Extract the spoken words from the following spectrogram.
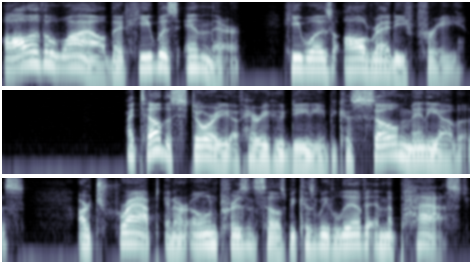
All of the while that he was in there, he was already free. I tell the story of Harry Houdini because so many of us are trapped in our own prison cells because we live in the past.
